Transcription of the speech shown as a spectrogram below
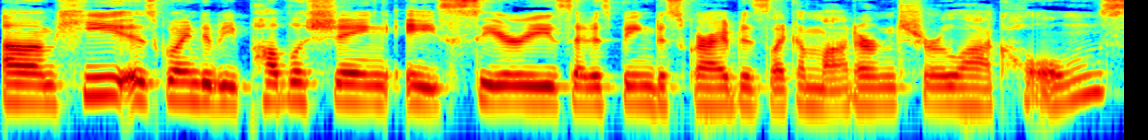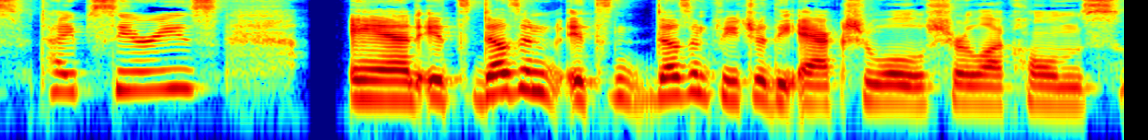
Um, he is going to be publishing a series that is being described as like a modern Sherlock Holmes type series. And it doesn't it doesn't feature the actual Sherlock Holmes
